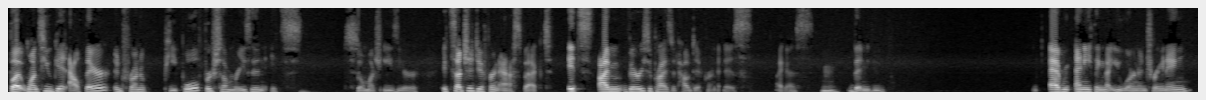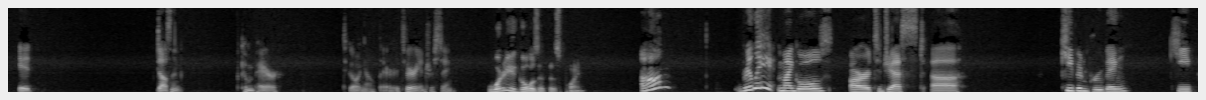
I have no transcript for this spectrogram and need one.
but once you get out there in front of people, for some reason it's so much easier. It's such a different aspect. It's I'm very surprised at how different it is, I guess, Mhm. than you every, anything that you learn in training, it doesn't compare to going out there. It's very interesting. What are your goals at this point? Um, really, my goals are to just uh, keep improving, keep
